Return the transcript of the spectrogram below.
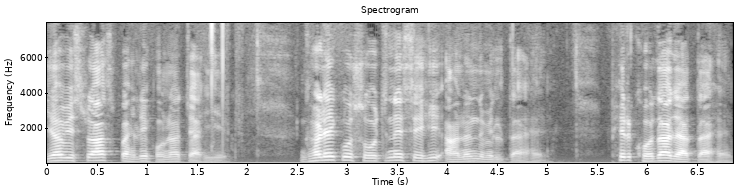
यह विश्वास पहले होना चाहिए। घड़े को सोचने से ही आनंद मिलता है। फिर खोदा जाता है।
